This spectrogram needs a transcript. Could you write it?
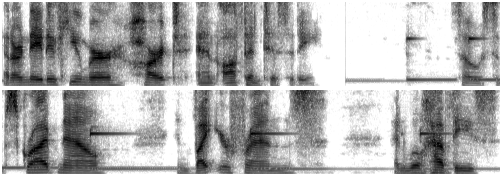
and our native humor, heart, and authenticity. So, subscribe now, invite your friends, and we'll have these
